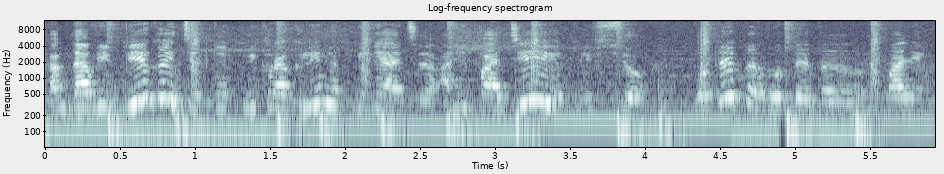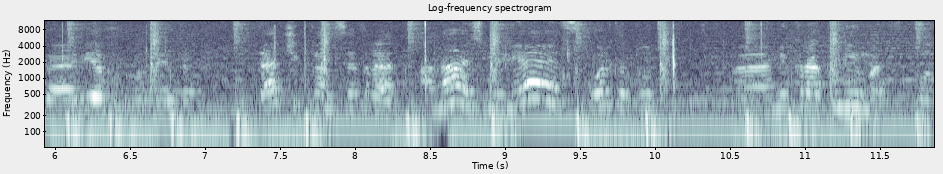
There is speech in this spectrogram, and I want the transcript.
Когда вы бегаете, тут микроклимат меняется, они подеют и все. Вот это, вот это, маленькая вверху вот это, датчик концентрат, она измеряет, сколько тут э, микроклимат. Вот,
